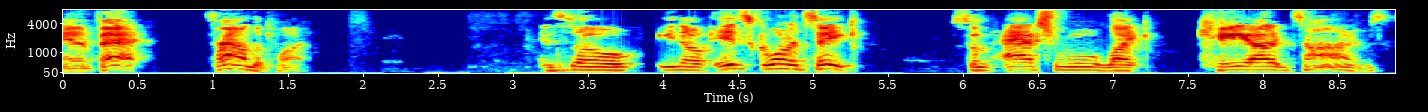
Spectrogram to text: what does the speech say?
And in fact, frowned upon. And so, you know, it's going to take some actual, like, chaotic times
